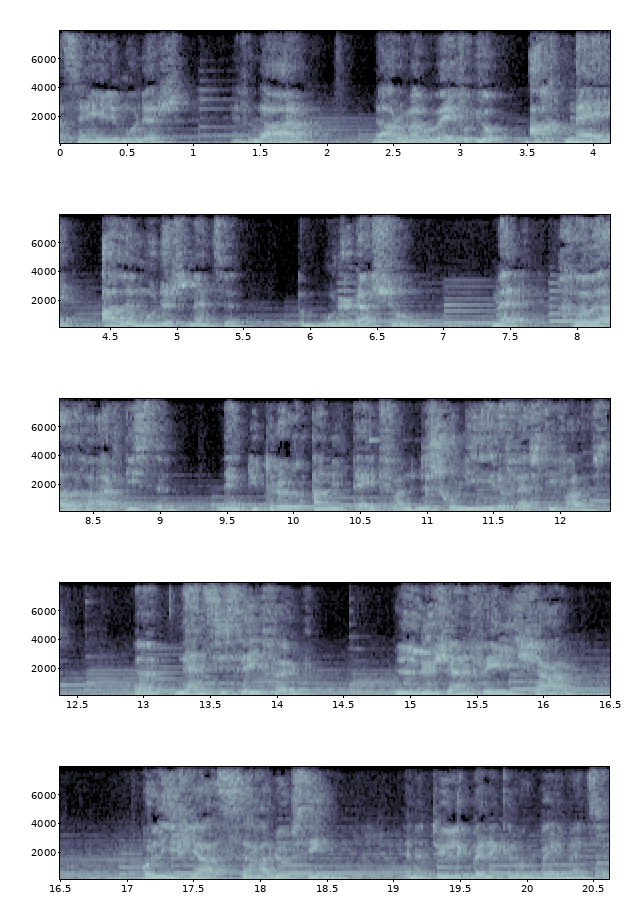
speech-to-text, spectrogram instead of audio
Dat zijn jullie moeders. En vandaar, daarom hebben wij voor u op 8 mei, alle moeders mensen, een moederdagshow. Met geweldige artiesten. Denkt u terug aan die tijd van de scholierenfestivals. Nancy Zeefuik, Lucian Felician, Olivia Sahado. En natuurlijk ben ik er ook bij, mensen.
